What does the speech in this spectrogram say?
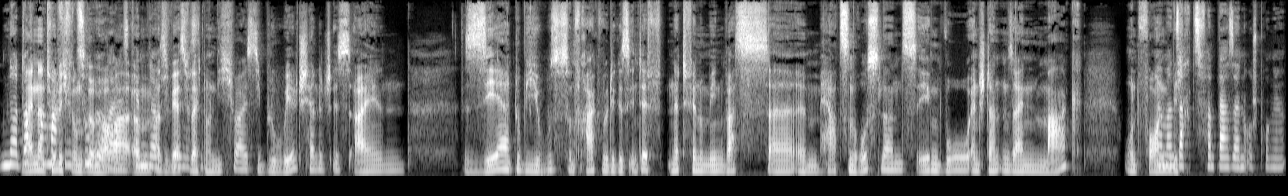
Na, doch, Nein, natürlich für unsere Zuhörer, Hörer, ähm, also wer es vielleicht noch nicht weiß, die Blue Whale Challenge ist ein sehr dubioses und fragwürdiges Internetphänomen, was äh, im Herzen Russlands irgendwo entstanden sein mag und von ja, man sagt, es fand da seinen Ursprung, ja.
